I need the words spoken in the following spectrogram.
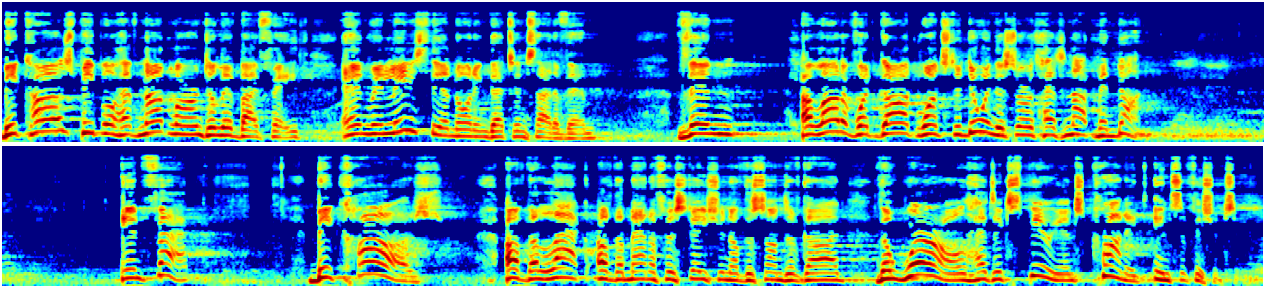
because people have not learned to live by faith and release the anointing that's inside of them, then a lot of what God wants to do in this earth has not been done. In fact, because of the lack of the manifestation of the sons of God, the world has experienced chronic insufficiency.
